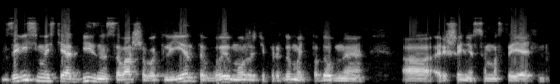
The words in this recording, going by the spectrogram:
В зависимости от бизнеса вашего клиента вы можете придумать подобное а, решение самостоятельно.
